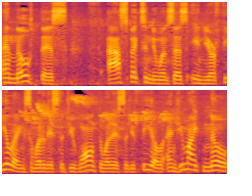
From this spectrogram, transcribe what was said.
and notice aspects and nuances in your feelings and what it is that you want and what it is that you feel. And you might know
